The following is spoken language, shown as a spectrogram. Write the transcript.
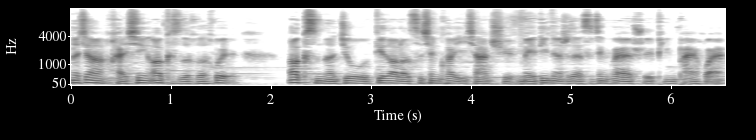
那像海信、奥克斯和惠。奥克斯呢就跌到了四千块以下去，美的呢是在四千块水平徘徊。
